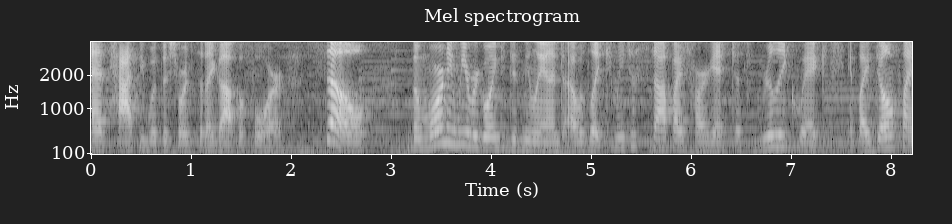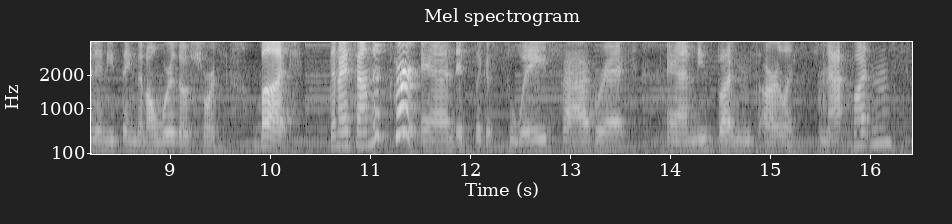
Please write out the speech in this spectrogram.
as happy with the shorts that I got before. So the morning we were going to Disneyland, I was like, can we just stop by Target just really quick? If I don't find anything, then I'll wear those shorts. But then I found this skirt and it's like a suede fabric and these buttons are like snap buttons.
